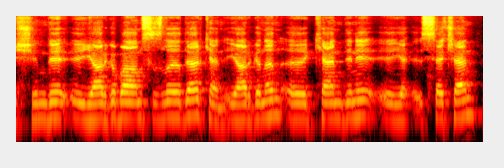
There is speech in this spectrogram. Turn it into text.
Şimdi e, yargı bağımsızlığı derken yargının e, kendini e, seçen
